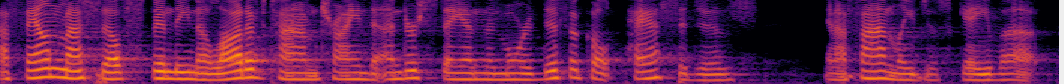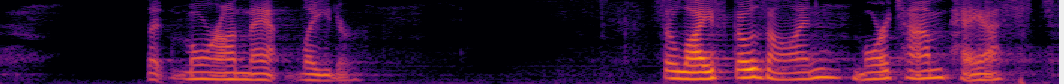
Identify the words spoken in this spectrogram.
I found myself spending a lot of time trying to understand the more difficult passages, and I finally just gave up. But more on that later. So life goes on, more time passed,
